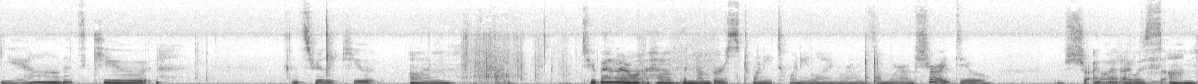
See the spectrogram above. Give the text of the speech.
Yeah, that's cute. That's really cute. Um, too bad I don't have the numbers 2020 lying around somewhere. I'm sure I do. I'm sure. I thought I was um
